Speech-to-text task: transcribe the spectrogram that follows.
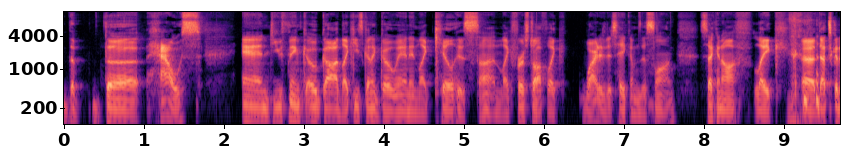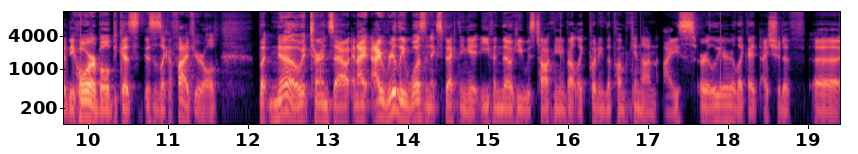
the the house. And you think, oh God, like he's gonna go in and like kill his son. Like first off, like why did it take him this long? Second off, like uh, that's gonna be horrible because this is like a five year old. But no, it turns out, and I, I really wasn't expecting it, even though he was talking about like putting the pumpkin on ice earlier. Like I, I should have uh,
